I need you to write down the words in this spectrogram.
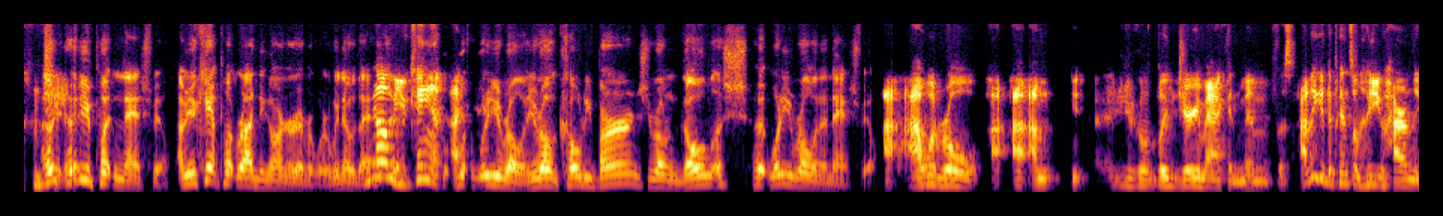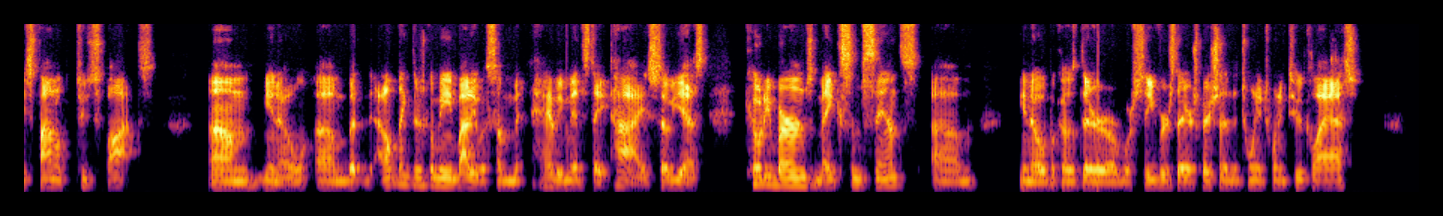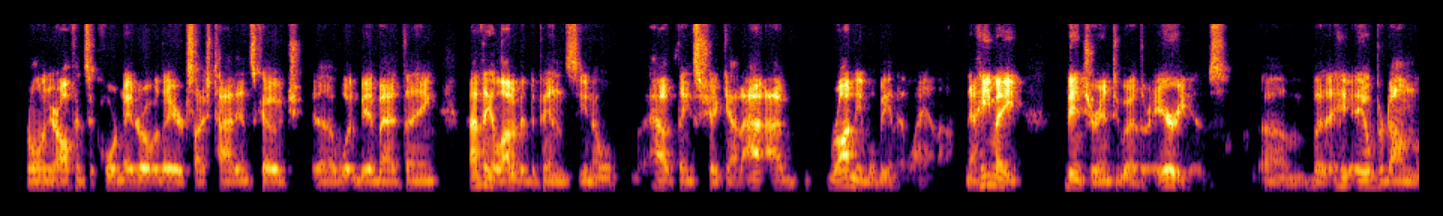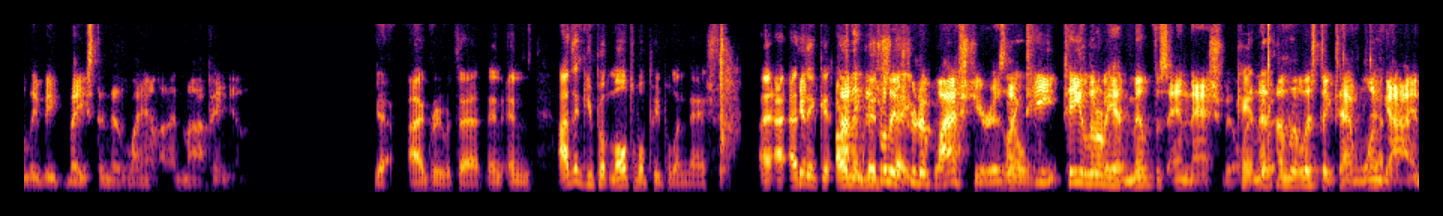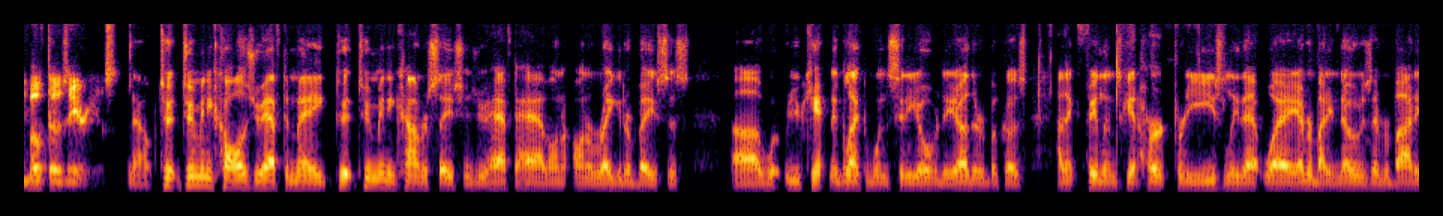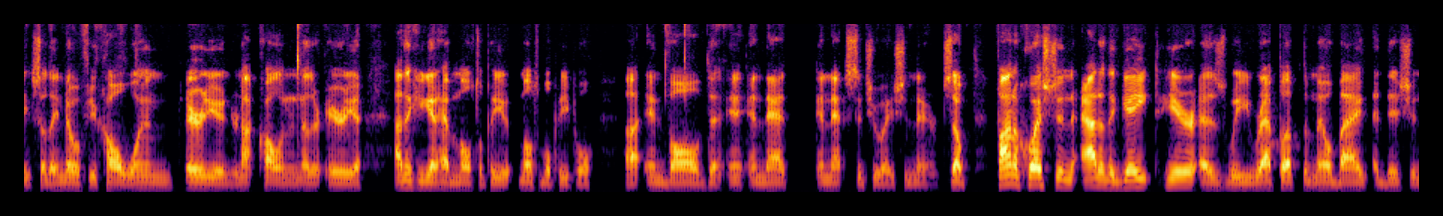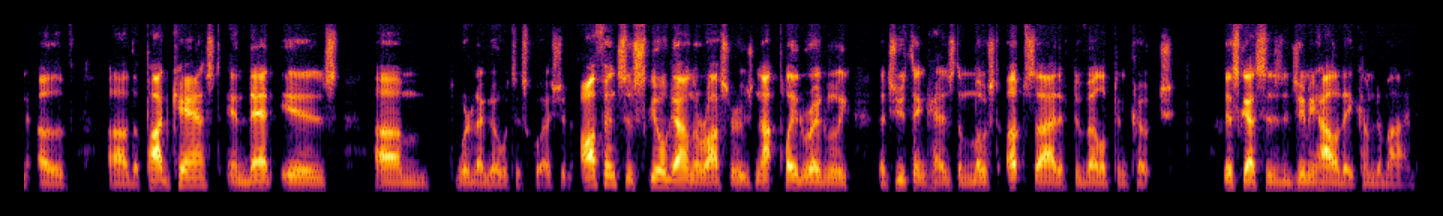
who, who, do you put in Nashville? I mean, you can't put Rodney Garner everywhere. We know that. No, you can't. What, what are you rolling? You're rolling Kodi Burns? You're rolling Golesh? What are you rolling in Nashville? I, I would roll. I, am You're going to believe Jerry Mack in Memphis. I think it depends on who you hire in these final two spots. Um, you know, um, but I don't think there's going to be anybody with some heavy mid-state ties. So yes, Kodi Burns makes some sense, um, you know, because there are receivers there, especially in the 2022 class. Rolling your offensive coordinator over there slash tight ends coach uh, wouldn't be a bad thing. I think a lot of it depends, you know, how things shake out. I, I Rodney will be in Atlanta now. He may venture into other areas, um, but he, will predominantly be based in Atlanta, in my opinion. Yeah, I agree with that, and and I think you put multiple people in Nashville. I, I Yeah, think, I think that's where they screwed up last year. Is like know, T T literally had Memphis and Nashville, and that's unrealistic to have one Yeah. guy in both those areas. No, too too many calls you have to make, too too many conversations you have to have on on a regular basis. Uh, you can't neglect one city over the other because I think feelings get hurt pretty easily that way. Everybody knows everybody, so they know if you call one area and you're not calling another area. I think you got to have multiple multiple people uh, involved in, in that in that situation there. So, final question out of the gate here as we wrap up the mailbag edition of uh, the podcast, and that is um, where did I go with this question? Offensive skill guy on the roster who's not played regularly that you think has the most upside if developed and coached. This guy says the Jimmy Holiday come to mind.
